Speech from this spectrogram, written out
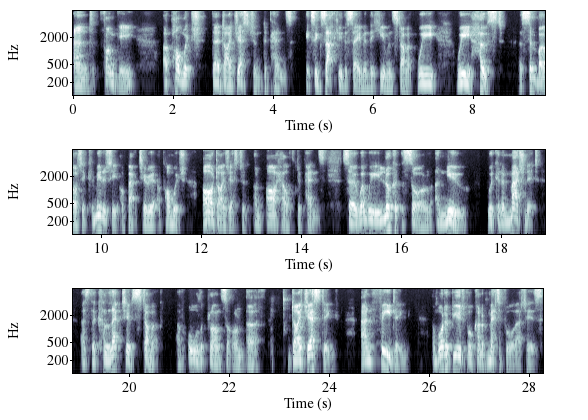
and fungi upon which their digestion depends. It's exactly the same in the human stomach. We, we host a symbiotic community of bacteria upon which our digestion and our health depends. So when we look at the soil anew, we can imagine it as the collective stomach of all the plants on earth, digesting and feeding. And what a beautiful kind of metaphor that is.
